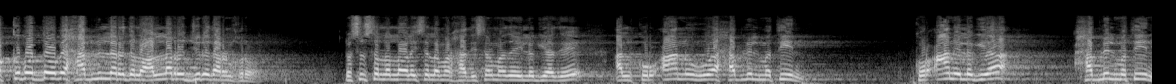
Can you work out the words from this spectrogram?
ঐক্যবদ্ধভাবে হাবলুল্লাহর দল, আল্লাহর রজ্জুরে ধারণ করো। রসুল সাল্লাহ আলি হাদিসের মাঝে এই লগিয়া যে, আল কোরআন হুয়া হাবলুল মতিন। কোরআন এ লগিয়া হাবলুল মতিন।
